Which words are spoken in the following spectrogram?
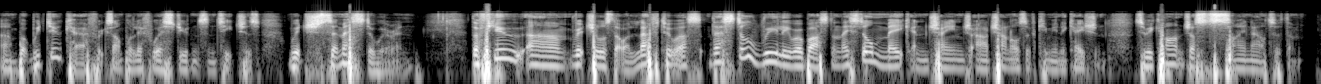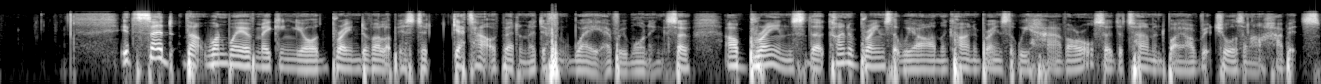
um, but we do care, for example, if we're students and teachers, which semester we're in. The few um, rituals that were left to us, they're still really robust and they still make and change our channels of communication, so we can't just sign out of them. It's said that one way of making your brain develop is to get out of bed in a different way every morning. So our brains, the kind of brains that we are and the kind of brains that we have are also determined by our rituals and our habits.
